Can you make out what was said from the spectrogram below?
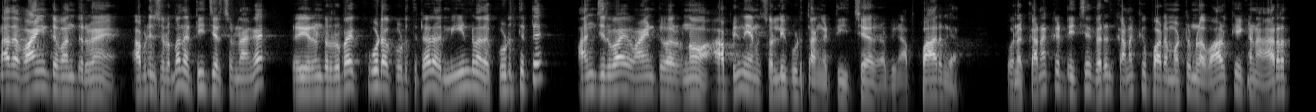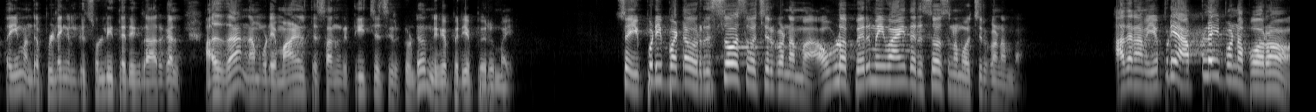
நான் அதை வாங்கிட்டு வந்துடுவேன் அப்படின்னு சொல்லும்போது அந்த டீச்சர் சொன்னாங்க இரண்டு ரூபாய் கூட கொடுத்துட்டார். அதை மீண்டும் அதை கொடுத்துட்டு அஞ்சு ரூபாய் வாங்கிட்டு வரணும் அப்படின்னு எனக்கு சொல்லி கொடுத்தாங்க டீச்சர் அப்படின்னு. அப்போ பாருங்க உனக்கு கணக்கு டீச்சர் வெறும் கணக்கு பாடம் மட்டும் இல்லை வாழ்க்கைக்கான அறத்தையும் அந்த பிள்ளைங்களுக்கு சொல்லி தருகிறார்கள். அதுதான் நம்முடைய மாநிலத்தை சார்ந்த டீச்சர்ஸ் இருக்கின்ற மிகப்பெரிய பெருமை. ஸோ இப்படிப்பட்ட ஒரு ரிசோர்ஸ் வச்சுருக்கோம் நம்ம. அவ்வளோ பெருமை வாய்ந்த ரிசோர்ஸ் நம்ம வச்சுருக்கோம் நம்ம. அதை நம்ம எப்படி அப்ளை பண்ண போகிறோம்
